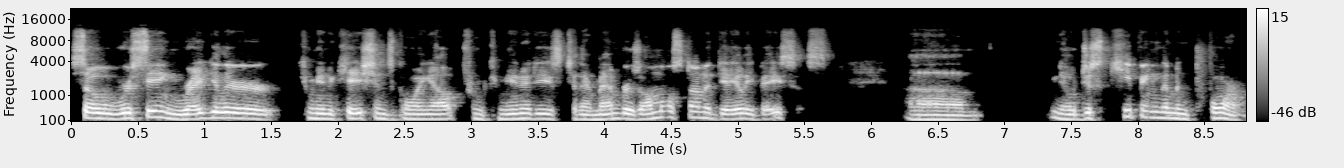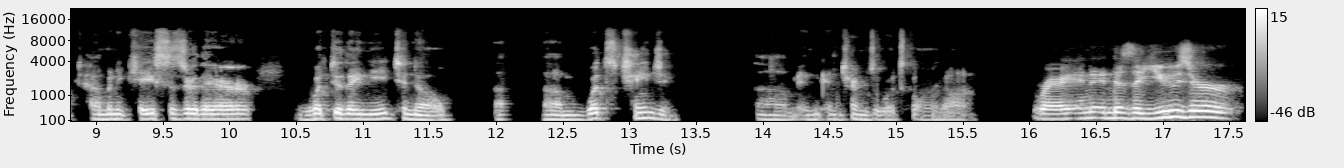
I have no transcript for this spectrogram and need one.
So we're seeing regular communications going out from communities to their members almost on a daily basis. Um, you know, just keeping them informed. How many cases are there? What do they need to know? Um, what's changing um, in, in terms of what's going on? Right. And, and does the user,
